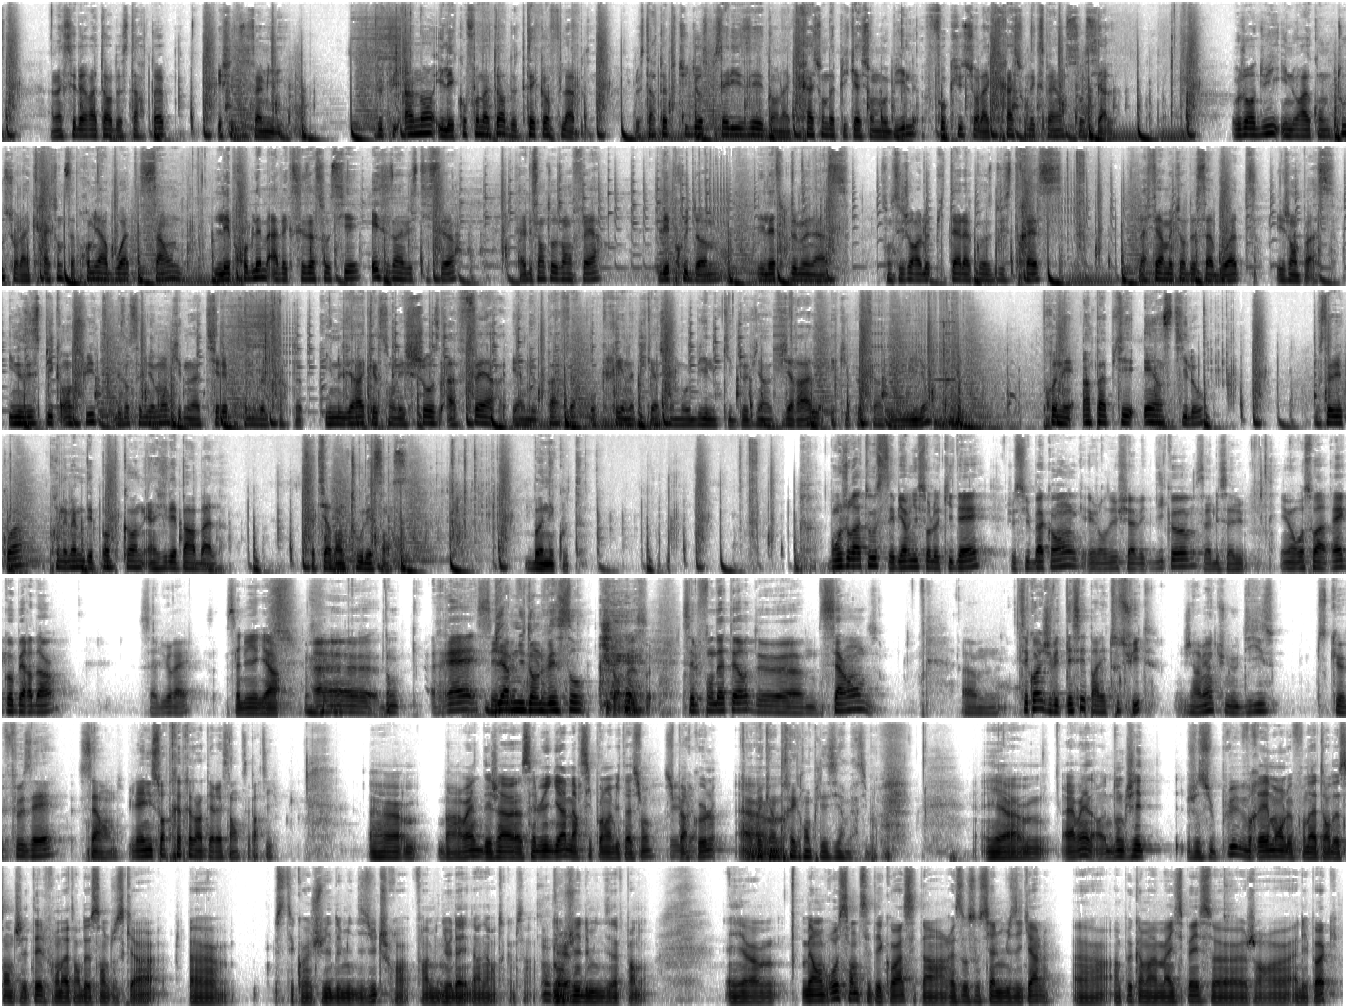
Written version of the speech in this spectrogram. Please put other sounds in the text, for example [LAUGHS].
un accélérateur de startup, et chez Family. Depuis un an, il est cofondateur de Take Off Labs, le startup studio spécialisé dans la création d'applications mobiles, focus sur la création d'expériences sociales. Aujourd'hui, il nous raconte tout sur la création de sa première boîte Sound, les problèmes avec ses associés et ses investisseurs, sa descente aux enfers, les prud'hommes, les lettres de menace, son séjour à l'hôpital à cause du stress, la fermeture de sa boîte, et j'en passe. Il nous explique ensuite les enseignements qu'il en a tirés pour sa nouvelle startup. Il nous dira quelles sont les choses à faire et à ne pas faire pour créer une application mobile qui devient virale et qui peut faire des millions. Prenez un papier et un stylo. Vous savez quoi? Prenez même des popcorn et un gilet pare-balles. Ça tire dans tous les sens. Bonne écoute. Bonjour à tous et bienvenue sur le Day. Je suis Bakang et aujourd'hui je suis avec Dicom. Salut, salut. Et on reçoit Ray Goberdin. Salut Ray. Salut les gars. Euh, donc Ray, c'est bienvenue dans le vaisseau. [LAUGHS] c'est le fondateur de euh, Sound. Euh, c'est quoi? Je vais te laisser parler tout de suite. J'aimerais bien que tu nous dises ce que faisait Sound. Il a une histoire très très intéressante. C'est parti. Euh, bah ouais, déjà salut les gars, merci pour l'invitation, super cool. Avec un euh, très grand plaisir, merci beaucoup. Et euh, ah ouais, donc j'ai, je suis plus vraiment le fondateur de Sound. J'étais le fondateur de Sound jusqu'à euh, c'était quoi juillet 2018 je crois. Enfin milieu d'année dernière un truc comme ça. Okay. non juillet 2019 pardon. Et euh, mais en gros Sand c'était quoi? C'était un réseau social musical euh, un peu comme un MySpace euh, genre euh, à l'époque.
